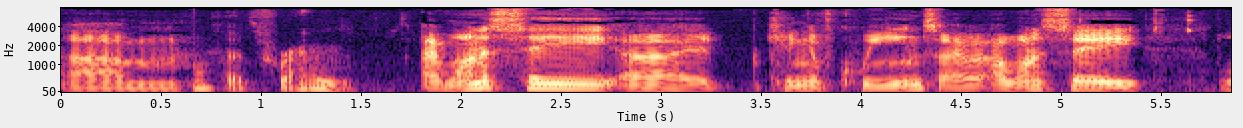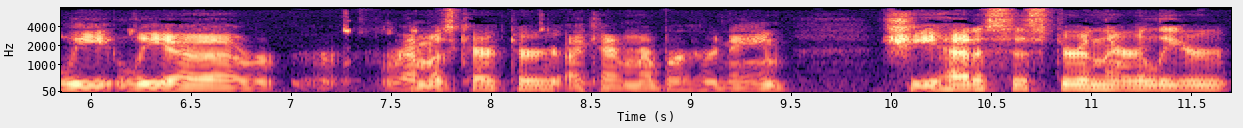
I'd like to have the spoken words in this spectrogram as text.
Um, Oh, that's right. I want to say uh, King of Queens. I, I want to say Le- Leah R- Rema's character. I can't remember her name. She had a sister in the earlier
